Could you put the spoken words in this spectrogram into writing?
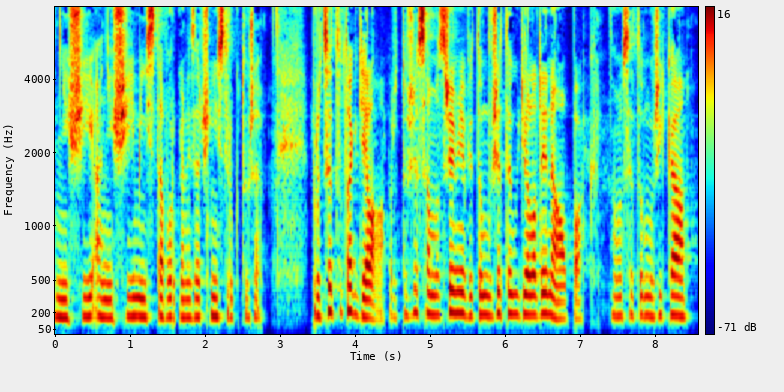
nižší a nižší místa v organizační struktuře. Proč se to tak dělá? Protože samozřejmě vy to můžete udělat i naopak. Ono se tomu říká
